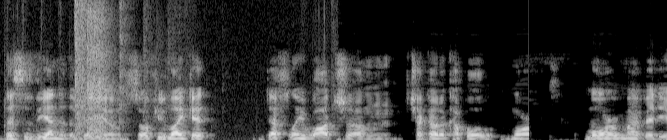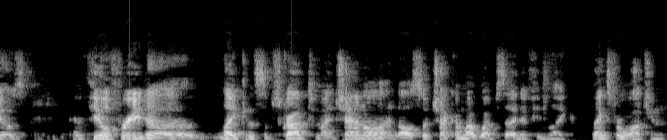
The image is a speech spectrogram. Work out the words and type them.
this is the end of the video. So if you like it, definitely watch, um, check out a couple more, more of my videos. And feel free to like and subscribe to my channel and also check out my website if you'd like. Thanks for watching.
